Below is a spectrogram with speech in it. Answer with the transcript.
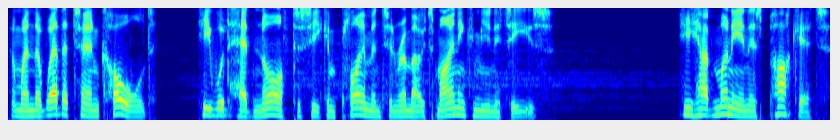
and when the weather turned cold, he would head north to seek employment in remote mining communities. He had money in his pocket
